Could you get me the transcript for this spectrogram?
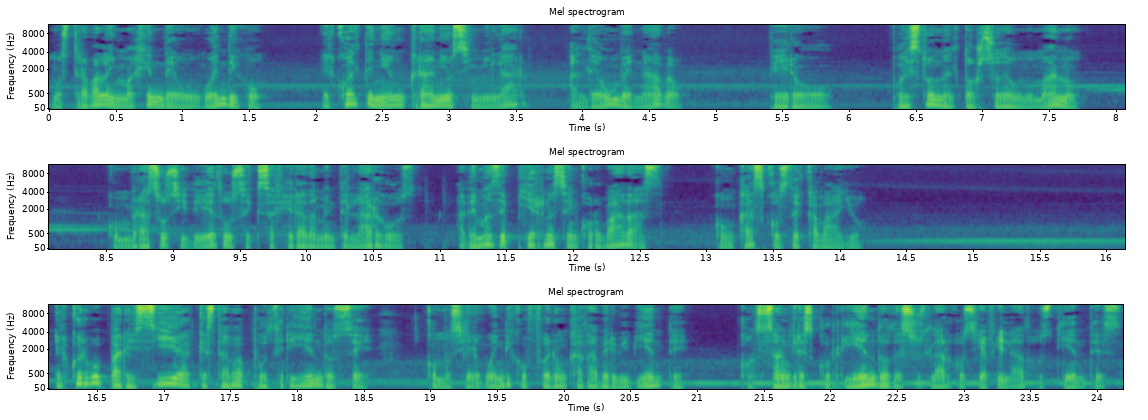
Mostraba la imagen de un Wendigo, el cual tenía un cráneo similar al de un venado, pero puesto en el torso de un humano, con brazos y dedos exageradamente largos, además de piernas encorvadas, con cascos de caballo. El cuervo parecía que estaba pudriéndose, como si el Wendigo fuera un cadáver viviente, con sangre escurriendo de sus largos y afilados dientes.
